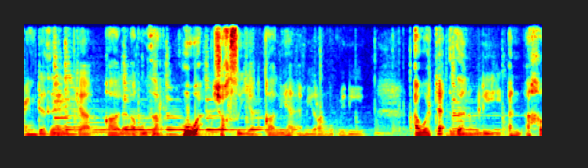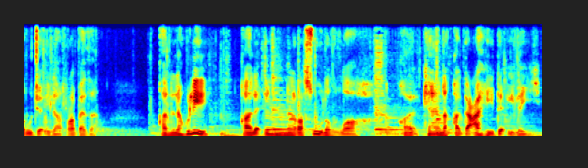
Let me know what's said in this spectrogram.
عند ذلك قال أبو ذر هو شخصيا قال يا أمير المؤمنين أو تأذن لي أن أخرج إلى الربذة؟ قال له لي قال إن رسول الله كان قد عهد إلي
